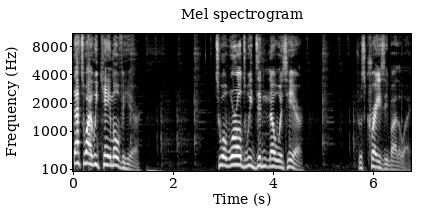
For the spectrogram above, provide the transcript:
That's why we came over here. To a world we didn't know was here. Which was crazy, by the way.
